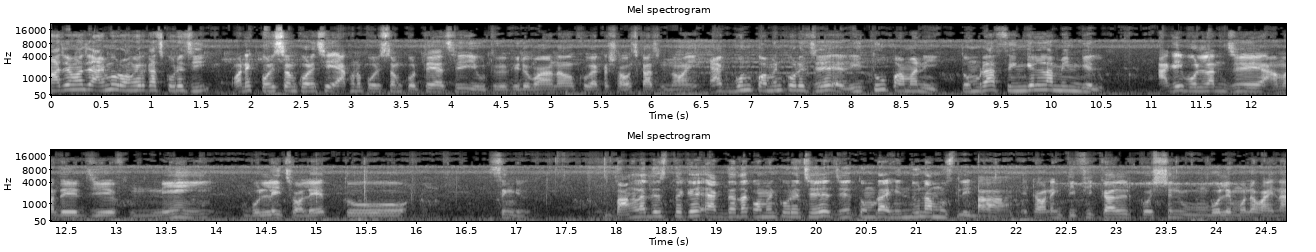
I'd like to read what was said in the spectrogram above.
মাঝে মাঝে আমিও রঙের কাজ করেছি। অনেক পরিশ্রম করেছি এখনও পরিশ্রম করতে আছি। ইউটিউবে ভিডিও বানানো খুব একটা সহজ কাজ নয়। এক বোন কমেন্ট করেছে ঋতু পামানিক তোমরা সিঙ্গেল না মিঙ্গেল আগেই বললাম যে আমাদের যে নেই বললেই চলে তো সিঙ্গেল। বাংলাদেশ থেকে এক দাদা কমেন্ট করেছে যে তোমরা হিন্দু না মুসলিম? এটা অনেক ডিফিকাল্ট কোয়েশ্চেন বলে মনে হয় না।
